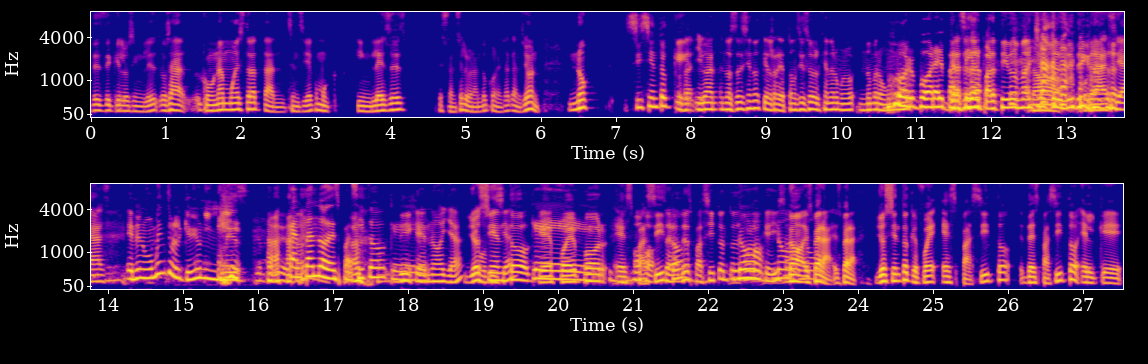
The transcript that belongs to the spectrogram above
desde que los ingleses... O sea, con una muestra tan sencilla como ingleses están celebrando con esa canción. No... Sí siento que... O sea, Iván, nos está diciendo que el reggaetón sí hizo el género número- uno. Por, por el Gracias partido. al partido Manchester no, City. gracias. En el momento en el que vi un inglés Cantando despacito que... dije, no, ya. Yo oficial. siento que, Que- fue por Ojo, Espacito. ¿será despacito? Entonces No, fue lo que hizo. No. espera, espera. Yo siento que fue Espacito, Despacito el que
